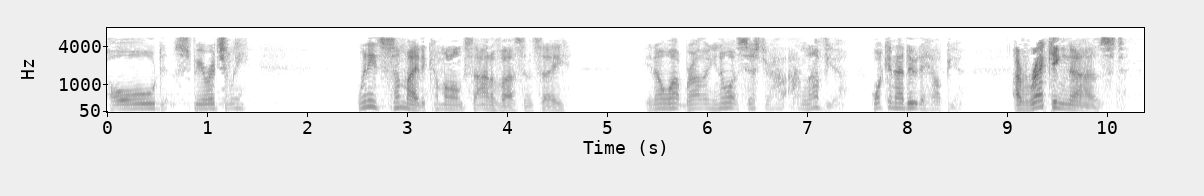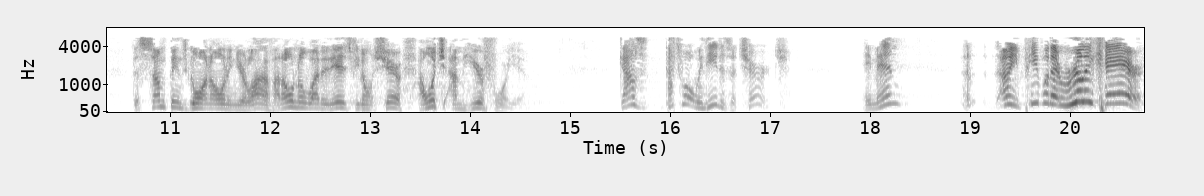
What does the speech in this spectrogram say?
cold spiritually, we need somebody to come alongside of us and say, you know what, brother? You know what, sister? I, I love you. What can I do to help you? I've recognized that something's going on in your life. I don't know what it is if you don't share. I want you, I'm here for you. Guys, that's what we need as a church. Amen? I mean, people that really care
